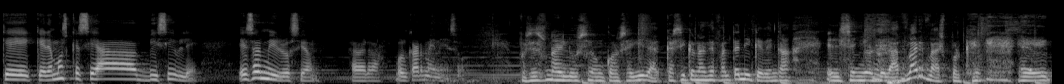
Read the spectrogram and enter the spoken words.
que queremos que sea visible. Esa es mi ilusión, la verdad, volcarme en eso pues es una ilusión conseguida. Casi que no hace falta ni que venga el señor de las barbas, porque eh,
